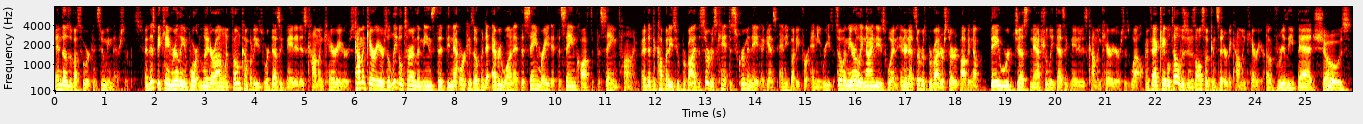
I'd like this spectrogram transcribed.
and those of us who are consuming their service. And this became really important later on when phone companies were designated as common carriers. Common carrier is a legal term that means that the network is open to everyone at the same rate, at the same cost, at the same time. And that the companies who provide the service can't discriminate against anybody for any reason. So in the early 90s, when internet service providers started popping up, they were just naturally designated as common carriers as well. In fact, cable television is also considered a common carrier. Of really bad shows,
